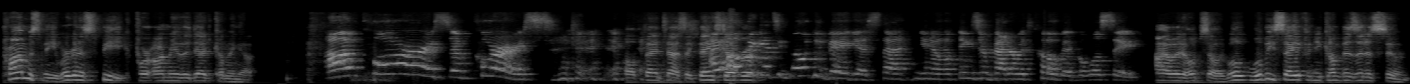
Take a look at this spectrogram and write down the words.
promise me we're going to speak for Army of the Dead coming up. Of course, of course. oh, fantastic! Thanks, Deborah. I hope we get to go to Vegas. That you know things are better with COVID, but we'll see. I would hope so. We'll we'll be safe, and you come visit us soon.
